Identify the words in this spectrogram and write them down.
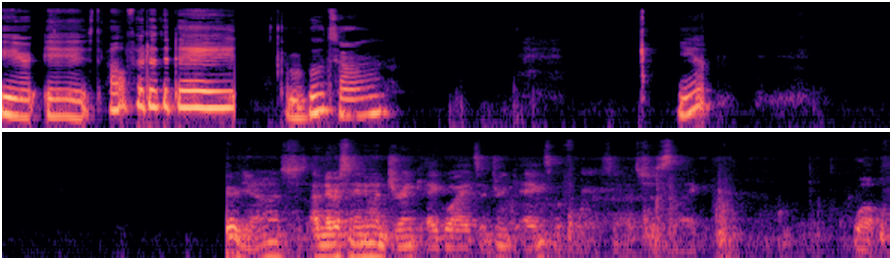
Here is the outfit of the day. Got my boots on. Yeah. Weird, you know. It's just, I've never seen anyone drink egg whites or drink eggs before, so it's just like, whoa.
